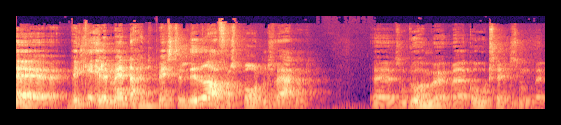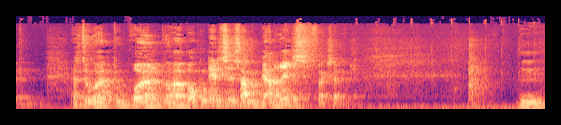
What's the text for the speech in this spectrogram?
øh, hvilke elementer har de bedste ledere fra sportens verden, øh, som du har mødt, været gode til? Sådan, med, altså, du, du, du, du har brugt en del tid sammen med Bjørn Ries, for eksempel. Mm.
